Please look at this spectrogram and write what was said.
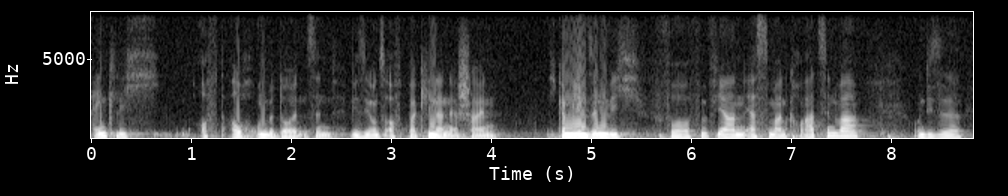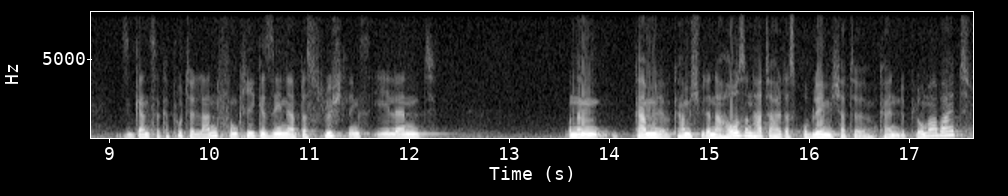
eigentlich oft auch unbedeutend sind, wie sie uns oft bei Kindern erscheinen. Ich kann mir entsinnen, wie ich vor fünf Jahren das erste Mal in Kroatien war und diese das ganze kaputte Land vom Krieg gesehen habe, das Flüchtlingselend. Und dann kam, kam, ich wieder nach Hause und hatte halt das Problem, ich hatte keine Diplomarbeit,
